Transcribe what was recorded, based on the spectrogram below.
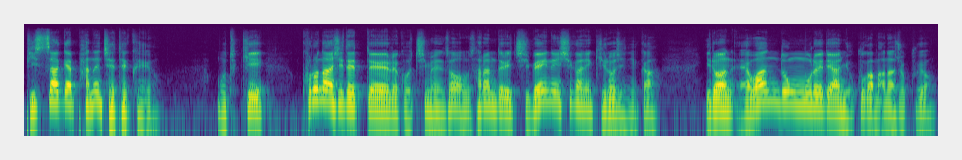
비싸게 파는 재테크예요. 뭐 특히 코로나 시대 때를 거치면서 사람들이 집에 있는 시간이 길어지니까 이런 애완동물에 대한 욕구가 많아졌고요.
